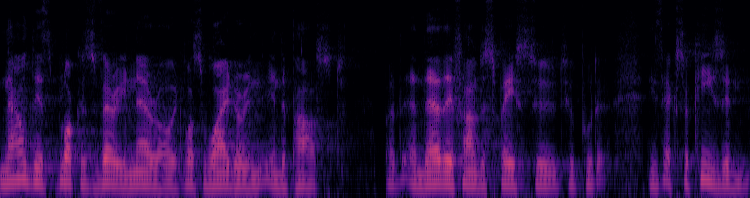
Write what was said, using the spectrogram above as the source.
Now this block is very narrow. It was wider in, in the past. But, and there they found a space to, to put these extra keys in.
